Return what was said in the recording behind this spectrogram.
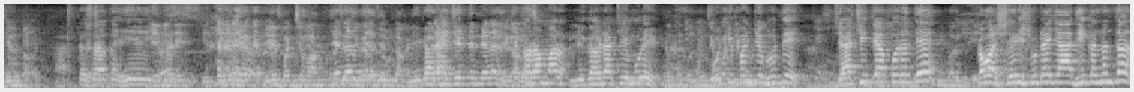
जेवण. हा, तसं आता हे हे पंचमा त्याला देऊन टाकायचं. लिगाड्याचे करमार लिगाडाचे मुळे होती पंचभूते ज्याची त्या परते कवा शेरी सुटायच्या आधी का नंतर?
